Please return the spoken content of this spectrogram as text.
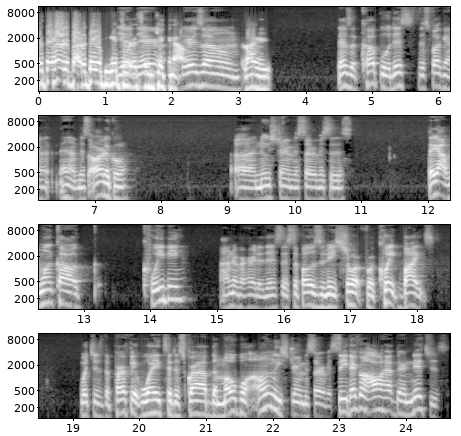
that they heard about that they will be Yeah, interested there, in checking out? there's um Like, there's a couple this this fucking damn this article uh new streaming services. They got one called quibi. I've never heard of this. It's supposed to be short for quick bites which is the perfect way to describe the mobile only streaming service. See they're gonna all have their niches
